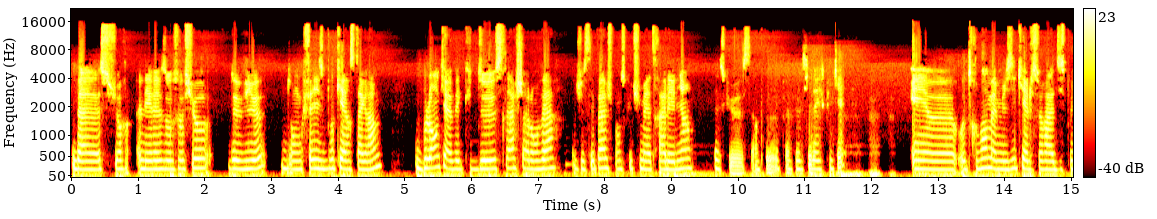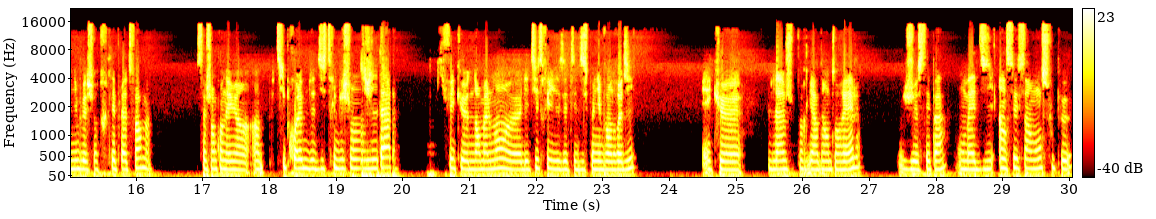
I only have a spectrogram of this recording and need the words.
bah, sur les réseaux sociaux de vieux, donc Facebook et Instagram, blanc avec deux slash à l'envers. Je sais pas, je pense que tu mettras les liens parce que c'est un peu pas facile à expliquer. Et euh, autrement, ma musique, elle sera disponible sur toutes les plateformes, sachant qu'on a eu un, petit problème de distribution digitale qui fait que normalement euh, les titres ils étaient disponibles vendredi et que là je peux regarder en temps réel. Je sais pas. On m'a dit incessamment sous peu,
